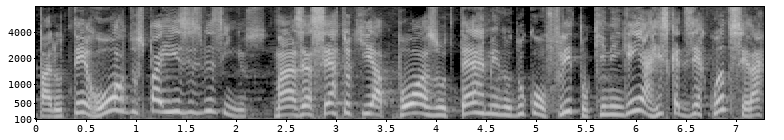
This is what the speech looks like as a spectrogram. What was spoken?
para o terror dos países vizinhos. Mas é certo que após o término do conflito, que ninguém arrisca dizer quanto será,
